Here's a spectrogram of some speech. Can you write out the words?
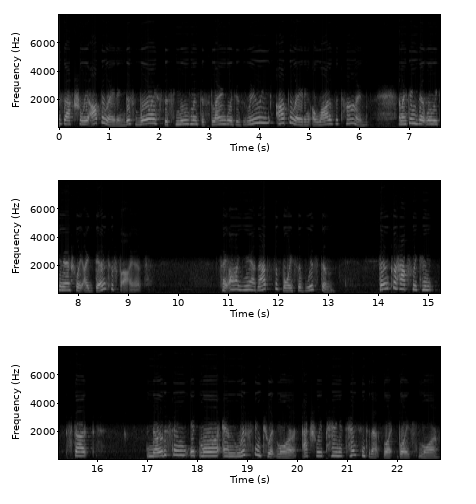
is actually operating. This voice, this movement, this language is really operating a lot of the time. And I think that when we can actually identify it, say, oh yeah, that's the voice of wisdom, then perhaps we can start noticing it more and listening to it more, actually paying attention to that voice more.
